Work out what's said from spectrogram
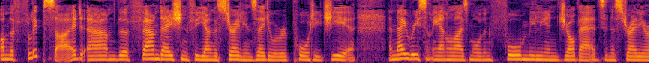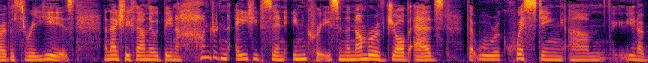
On the flip side, um, the Foundation for Young Australians, they do a report each year, and they recently analysed more than 4 million job ads in Australia over three years, and they actually found there would be a 180% increase in the number of job ads that were requesting, um, you know,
